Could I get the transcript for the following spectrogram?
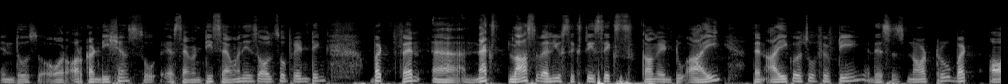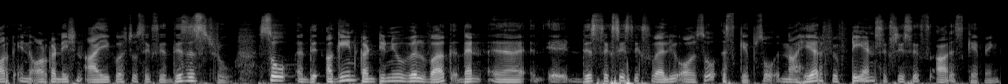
in those or or conditions. So 77 is also printing. But when uh, next last last value 66 come into i then i equals to 50 this is not true but or in or condition i equals to 60 this is true. So uh, again continue will work then uh, this 66 value also escapes so now here 50 and 66 are escaping.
